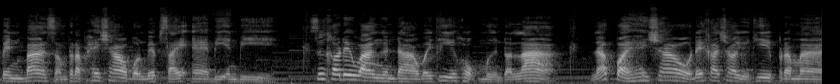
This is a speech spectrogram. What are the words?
เป็นบ้านสำหรับให้เช่าบนเว็บไซต์ Airbnb ซึ่งเขาได้วางเงินดาวไว้ที่ 60,000 ดอลลาร์ แล้วปล่อยให้เช่าได้ค่าเช่าอยู่ที่ประมาณ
